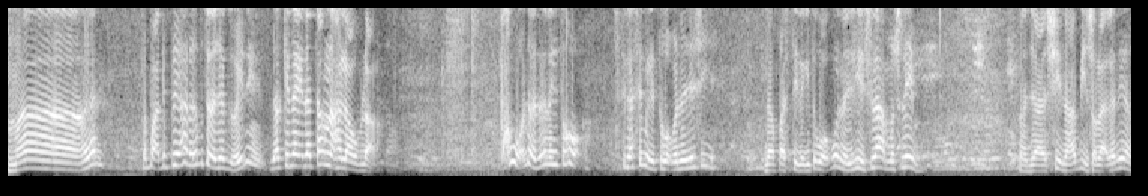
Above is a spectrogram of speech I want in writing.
Ma kan? Nampak dia pelihara betul tak jaga? Ini Zaki naik datang nak halau pula. Teruk Tak? Lagi teruk. Mesti kasih lagi teruk pada Najasyi Dan pasti lagi teruk pun Najasyi Islam Muslim. Najasyi Nabi solatkan dia.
